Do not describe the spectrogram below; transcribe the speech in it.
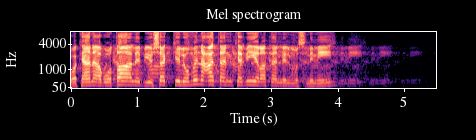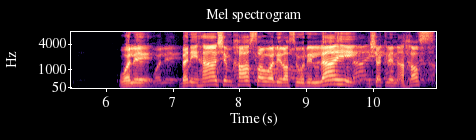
وكان أبو طالب يشكل منعة كبيرة للمسلمين. ولبني هاشم خاصة ولرسول الله بشكل أخص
